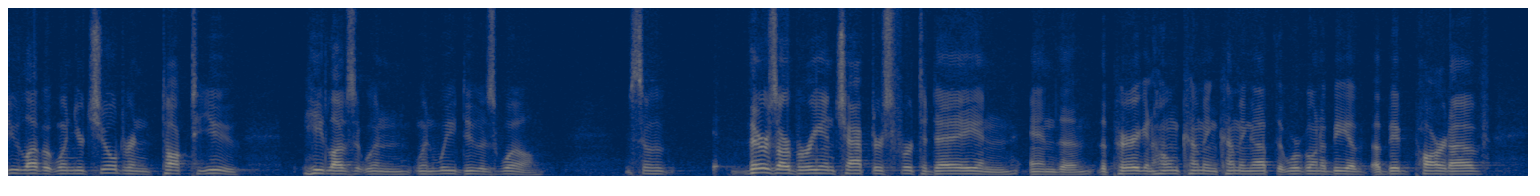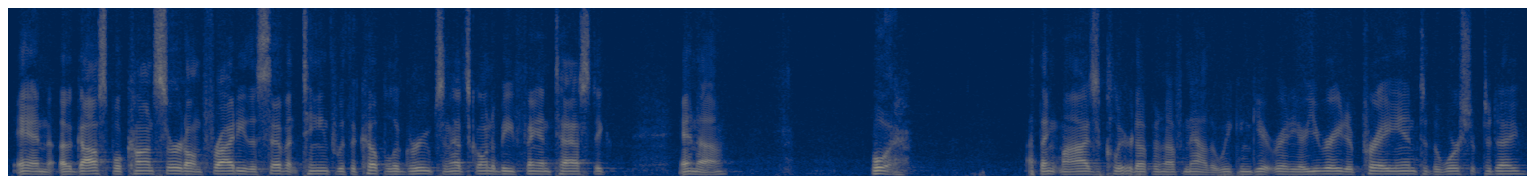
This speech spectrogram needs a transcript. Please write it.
you love it when your children talk to you, He loves it when, when we do as well. So there's our Berean chapters for today and, and the, the Paragon Homecoming coming up that we're going to be a, a big part of, and a gospel concert on Friday the 17th with a couple of groups, and that's going to be fantastic. And uh, boy, I think my eyes are cleared up enough now that we can get ready. Are you ready to pray into the worship today?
